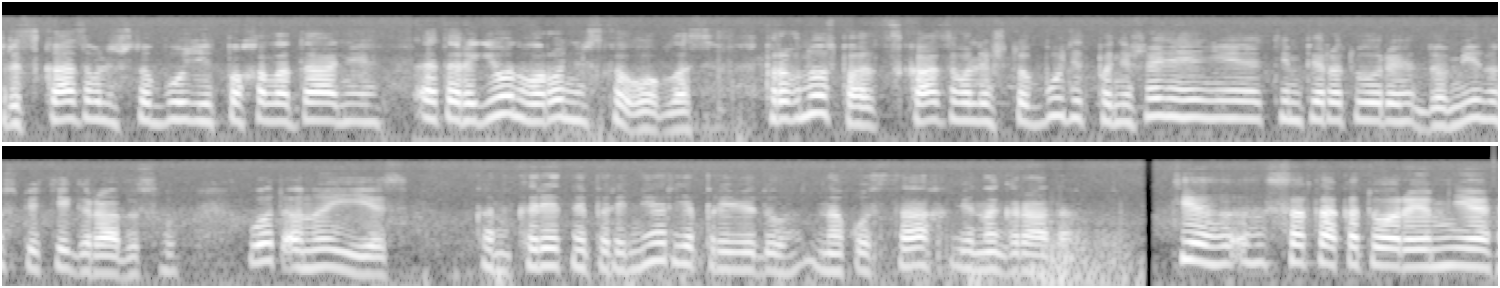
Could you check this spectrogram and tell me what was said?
предсказывали, что будет похолодание. Это регион Воронежская область. Прогноз подсказывали, что будет понижение температуры до минус 5 градусов. Вот оно и есть. Конкретный пример я приведу на кустах винограда. Те сорта, которые мне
